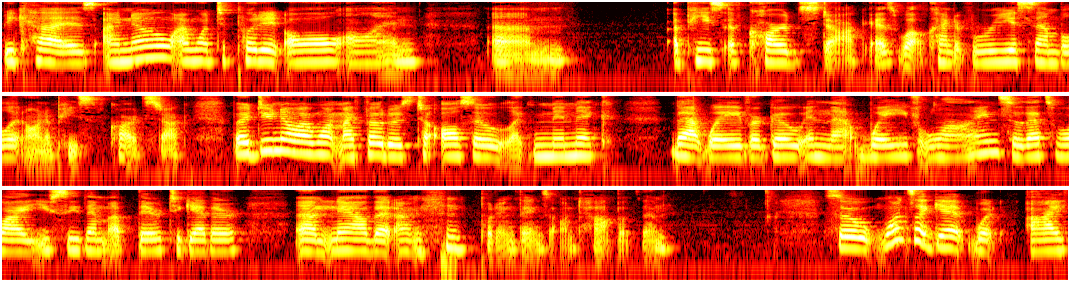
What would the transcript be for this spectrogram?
because I know I want to put it all on um, a piece of cardstock as well, kind of reassemble it on a piece of cardstock. But I do know I want my photos to also like mimic that wave or go in that wave line, so that's why you see them up there together um, now that I'm putting things on top of them. So once I get what I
